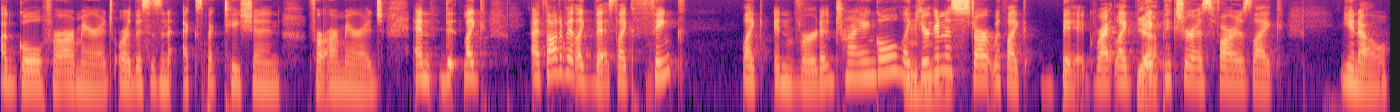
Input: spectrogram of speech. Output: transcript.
a goal for our marriage, or this is an expectation for our marriage. And th- like, I thought of it like this like, think like inverted triangle. Like, you're going to start with like big, right? Like, Mm-hmm. Yeah. big picture as far as like, you know,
